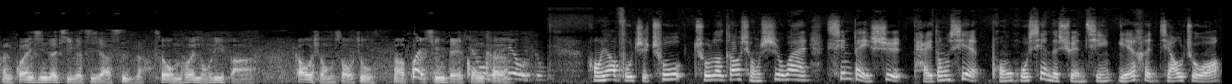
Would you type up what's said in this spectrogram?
很关心这几个直辖市的，所以我们会努力把高雄守住，然后把新北攻克。洪耀福指出，除了高雄市外，新北市、台东县、澎湖县的选情也很焦灼。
